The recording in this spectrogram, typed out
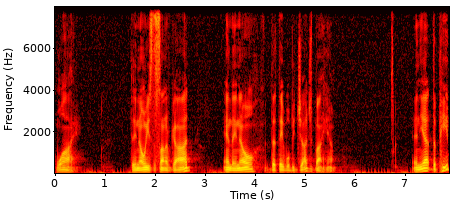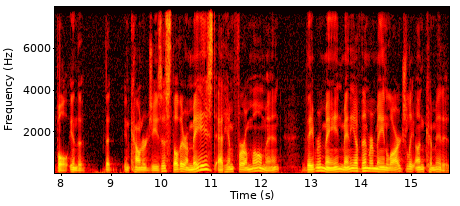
Why? They know he's the Son of God and they know that they will be judged by him. And yet, the people in the, that encounter Jesus, though they're amazed at him for a moment, they remain, many of them remain largely uncommitted.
